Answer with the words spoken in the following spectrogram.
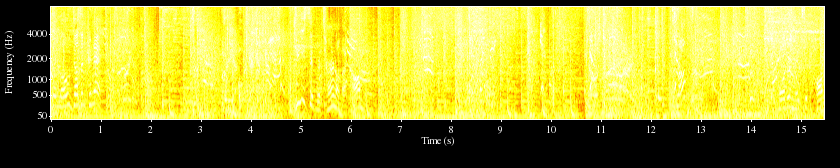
The low doesn't connect. Return on that combo. Jump! Porter makes it hard.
